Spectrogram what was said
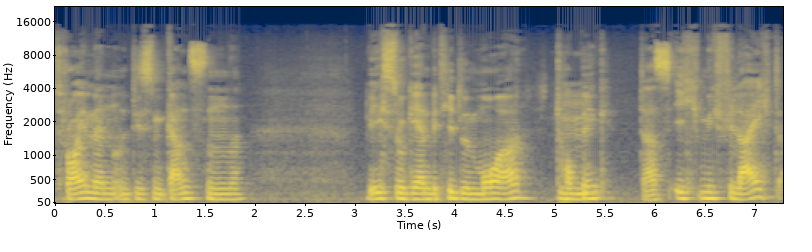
Träumen und diesem ganzen, wie ich so gern betitel, More-Topic, dass ich mich vielleicht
